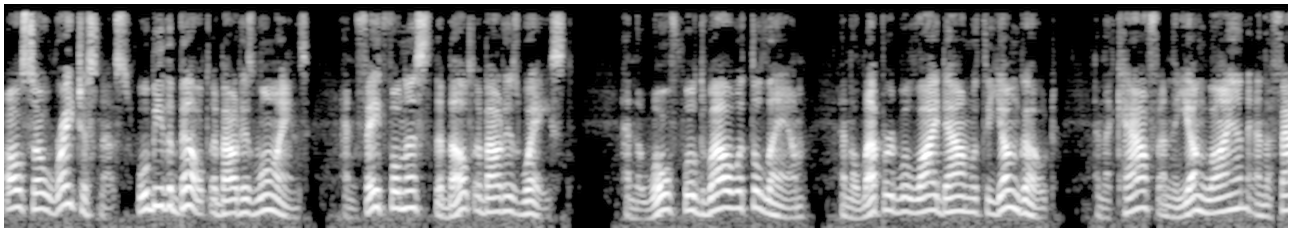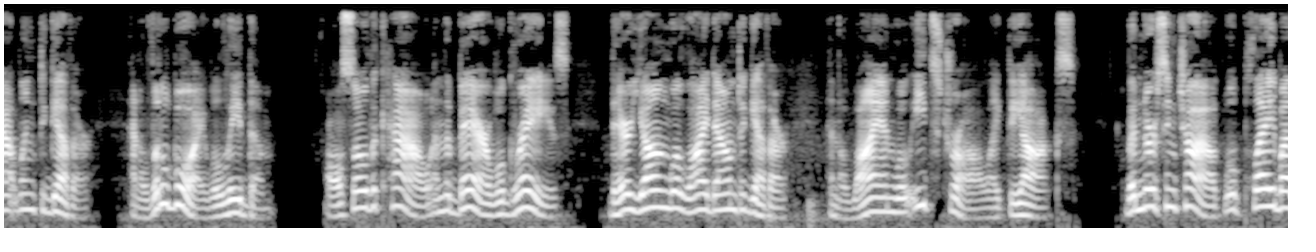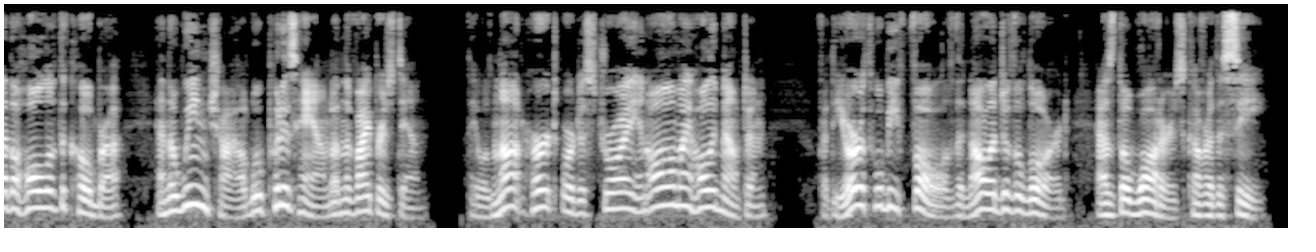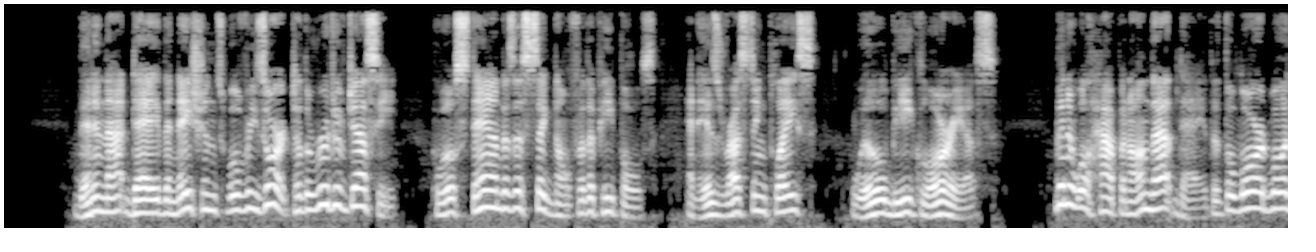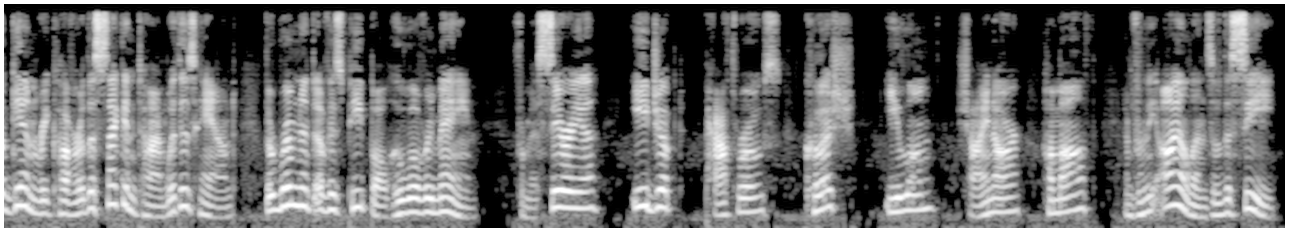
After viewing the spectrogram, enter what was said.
Also righteousness will be the belt about his loins, and faithfulness the belt about his waist. And the wolf will dwell with the lamb, and the leopard will lie down with the young goat, and the calf and the young lion and the fatling together, and a little boy will lead them. Also the cow and the bear will graze, their young will lie down together, and the lion will eat straw like the ox. The nursing child will play by the hole of the cobra, and the weaned child will put his hand on the viper's den. They will not hurt or destroy in all my holy mountain, for the earth will be full of the knowledge of the Lord, as the waters cover the sea. Then in that day the nations will resort to the root of Jesse, who will stand as a signal for the peoples, and his resting place will be glorious. Then it will happen on that day that the Lord will again recover the second time with his hand the remnant of his people who will remain from Assyria, Egypt, Pathros, Cush, Elam, Shinar, Hamath, and from the islands of the sea.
